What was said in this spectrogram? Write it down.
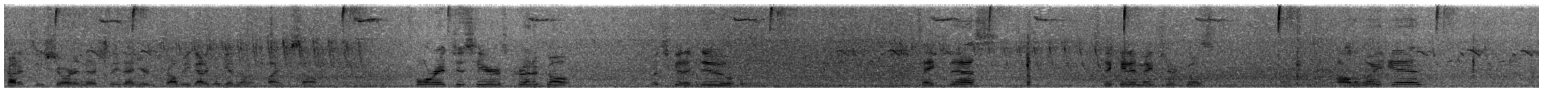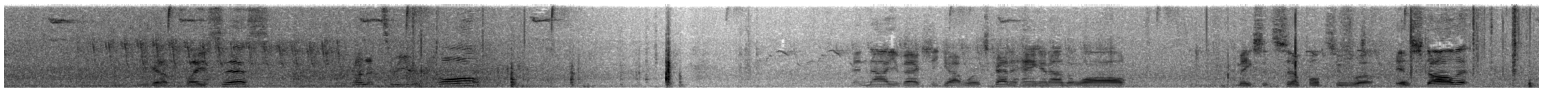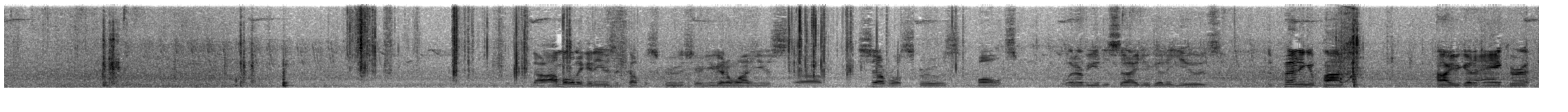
Cut it too short initially, then you're probably got to go get another pipe. So four inches here is critical. What you're gonna do, take this, stick it in, make sure it goes all the way in. You're gonna place this, run it through your hole. And now you've actually got where it's kind of hanging on the wall. Makes it simple to uh, install it. Now I'm only going to use a couple screws here. You're going to want to use uh, several screws, bolts, whatever you decide you're going to use, depending upon how you're going to anchor it.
